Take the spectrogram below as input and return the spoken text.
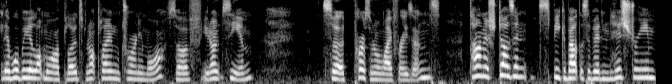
there will be a lot more uploads. We're not playing with Troy anymore, so if you don't see him, it's for personal life reasons. Tarnish doesn't speak about this a bit in his stream.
